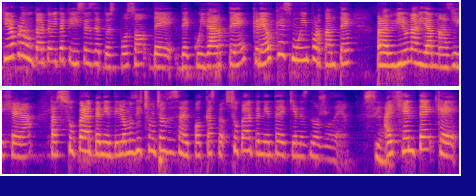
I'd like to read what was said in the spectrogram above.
Quiero preguntarte ahorita que dices de tu esposo, de, de cuidarte. Creo que es muy importante para vivir una vida más ligera, estar súper al pendiente, y lo hemos dicho muchas veces en el podcast, pero súper al pendiente de quienes nos rodean. Sí. Hay gente que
